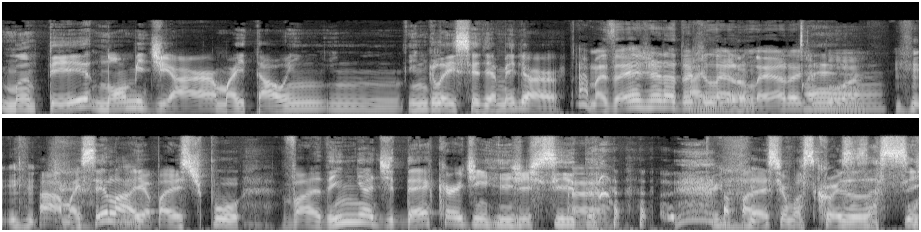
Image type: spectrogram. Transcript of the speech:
manter nome de arma e tal em, em inglês seria melhor. Ah, mas aí é gerador de Aí Lero eu- Lero, é de É. boa. Ah, mas sei lá, e aparece tipo varinha de Deckard enrijecida. aparece umas coisas assim.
